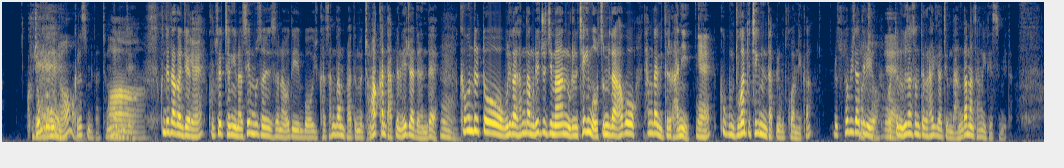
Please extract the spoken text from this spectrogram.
그 정도군요. 네, 그렇습니다. 정말 아. 문제. 근데다가 이제 예? 국세청이나 세무서에서나 어디 뭐 가서 상담을 받으면 정확한 답변을 해줘야 되는데 음. 그분들도 우리가 상담을 해주지만 우리는 책임 없습니다 하고 상담이 들어가니 예. 그 누구한테 책임 있는 답변을 구합니까? 그래서 소비자들이 그렇죠. 예. 어떤 의사 선택을 하기가 지금 난감한 상황이 됐습니다.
